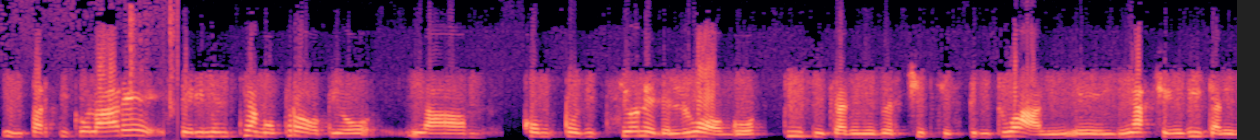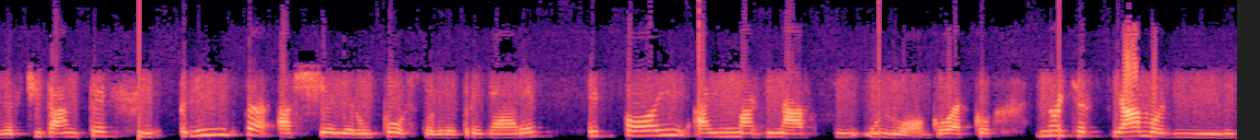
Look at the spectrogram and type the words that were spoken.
In particolare sperimentiamo proprio la composizione del luogo tipica degli esercizi spirituali e Ignazio invita l'esercitante in primis a scegliere un posto dove pregare e poi a immaginarsi un luogo. Ecco, noi cerchiamo di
